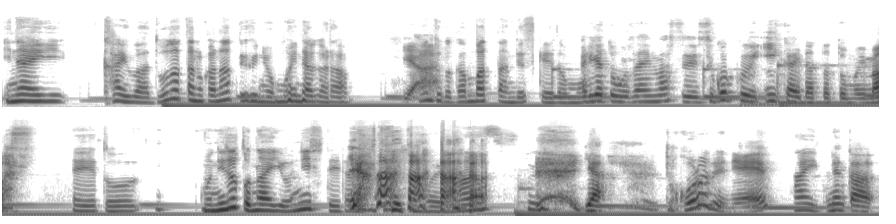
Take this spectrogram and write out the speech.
いない回はどうだったのかなというふうに思いながら、いや。なんとか頑張ったんですけれども。あり、がとうございます。すごくいい回だったと思います。えっ、ともう二度とないようにしていただきたいと思います。ところでね、はい。なんか、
